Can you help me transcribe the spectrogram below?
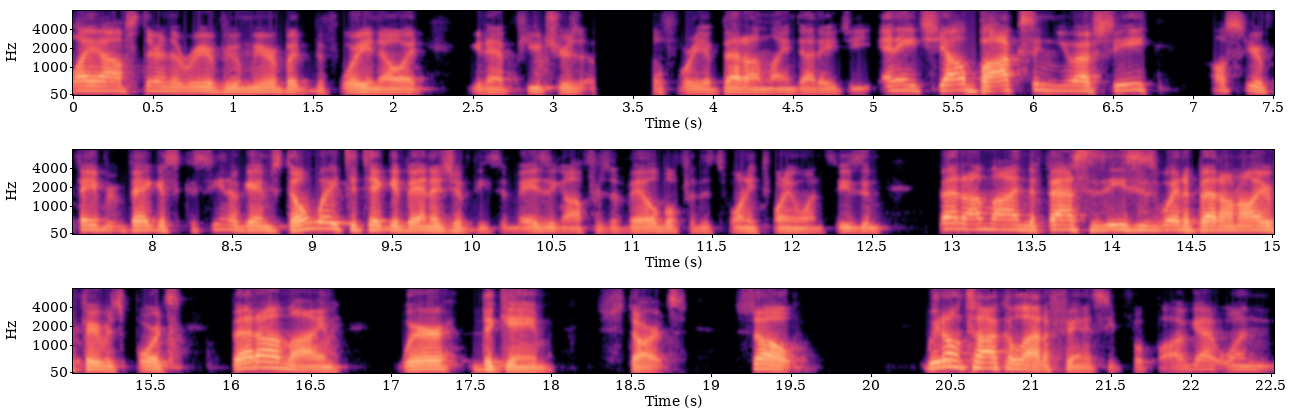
playoffs, they're in the rearview mirror, but before you know it, you're going to have futures for you. BetOnline.ag, NHL, boxing, UFC, also your favorite Vegas casino games. Don't wait to take advantage of these amazing offers available for the 2021 season. Bet online, the fastest, easiest way to bet on all your favorite sports. Bet online, where the game starts. So, we don't talk a lot of fantasy football. I've got one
